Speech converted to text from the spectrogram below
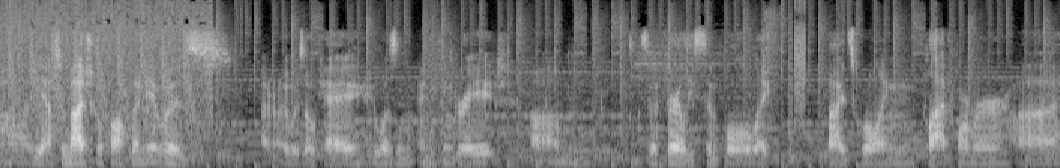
Uh, yeah, so Magical Pop'n, it was, I don't know, it was okay. It wasn't anything great. Um, it's a fairly simple, like, side-scrolling platformer. Uh,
